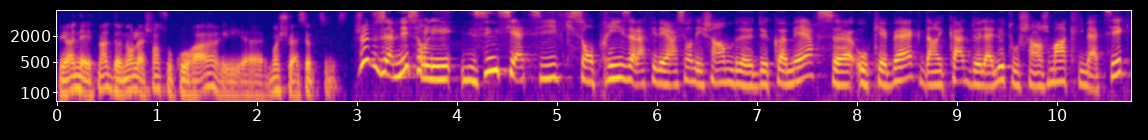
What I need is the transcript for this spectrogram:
mais honnêtement, donnons la chance aux coureurs et euh, moi, je suis assez optimiste. Je vais vous amener sur les, initiatives qui sont prises à la Fédération des chambres de, commerce euh, au Québec dans le cadre de la lutte au changement climatique.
